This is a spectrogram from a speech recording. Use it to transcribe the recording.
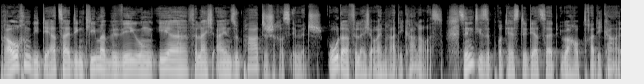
Brauchen die derzeitigen Klimabewegungen eher vielleicht ein sympathischeres Image oder vielleicht auch ein radikaleres? Sind diese Proteste derzeit überhaupt radikal?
